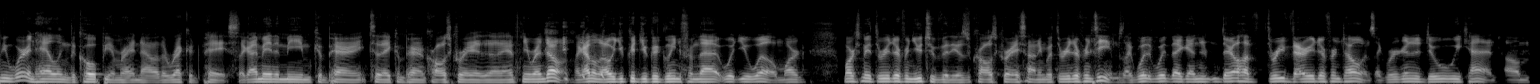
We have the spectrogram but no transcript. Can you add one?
I mean, we're inhaling the copium right now at a record pace. Like I made a meme comparing today, comparing Carlos Correa to Anthony Rendon. Like I don't know, you could you could glean from that what you will. Mark Mark's made three different YouTube videos of Carlos Correa signing with three different teams. Like with, with again, they all have three very different tones. Like we're gonna do what we can. Um,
